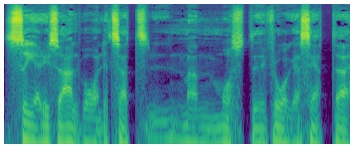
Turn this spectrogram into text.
så är det så allvarligt så att man måste ifrågasätta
